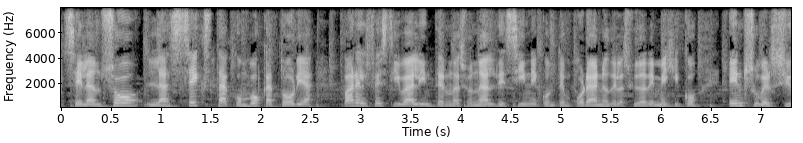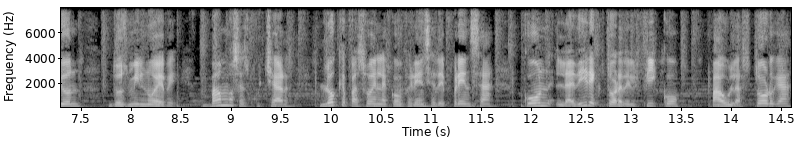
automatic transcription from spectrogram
se lanzó la sexta convocatoria para el Festival Internacional de Cine Contemporáneo de la Ciudad de México en su versión 2009. Vamos a escuchar lo que pasó en la conferencia de prensa con la directora del FICO, Paula Astorga,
